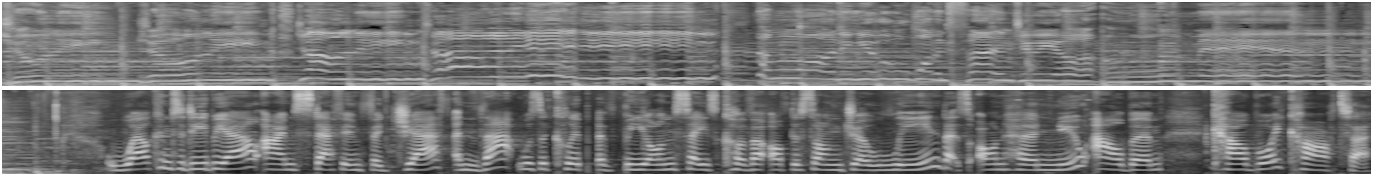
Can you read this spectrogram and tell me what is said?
Jolene, Jolene, Jolene, Welcome to DBL. I'm Steph in for Jeff, and that was a clip of Beyonce's cover of the song Jolene that's on her new album, Cowboy Carter.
